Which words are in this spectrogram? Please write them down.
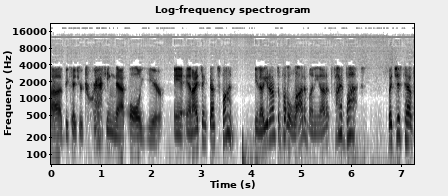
uh, because you're tracking that all year, and, and I think that's fun. You know, you don't have to put a lot of money on it, five bucks, but just have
